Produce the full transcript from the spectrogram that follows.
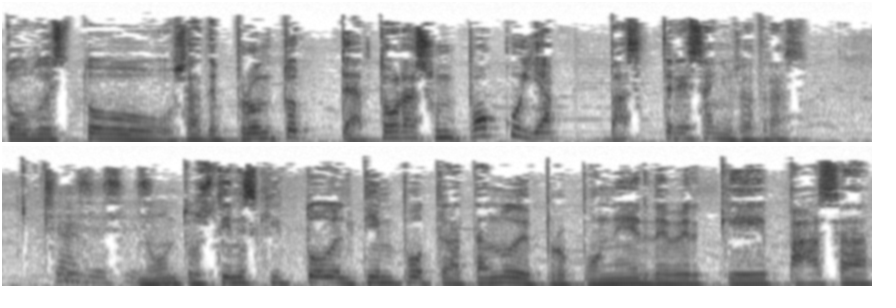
todo esto, o sea, de pronto te atoras un poco y ya vas tres años atrás. Sí, sí, sí. ¿no? Entonces tienes que ir todo el tiempo tratando de proponer, de ver qué pasa,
